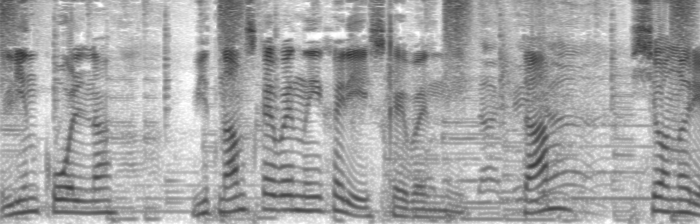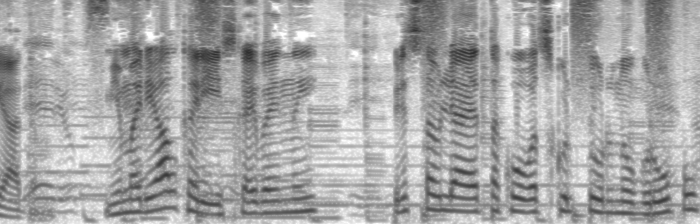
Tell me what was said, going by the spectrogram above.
Линкольна, Вьетнамской войны и Корейской войны. Там все оно рядом. Мемориал Корейской войны представляет такую вот скульптурную группу.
